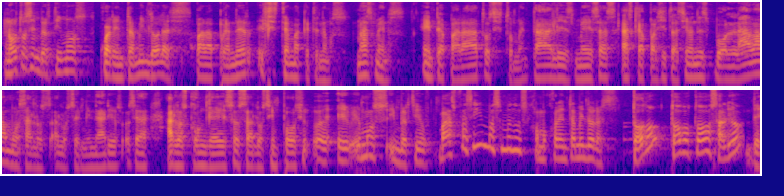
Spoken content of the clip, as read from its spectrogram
Nosotros invertimos 40 mil dólares para aprender el sistema que tenemos, más o menos. Entre aparatos, instrumentales, mesas, las capacitaciones, volábamos a los, a los seminarios, o sea, a los congresos, a los simposios. Eh, eh, hemos invertido más fácil, más o menos como 40 mil dólares. Todo, todo, todo salió de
